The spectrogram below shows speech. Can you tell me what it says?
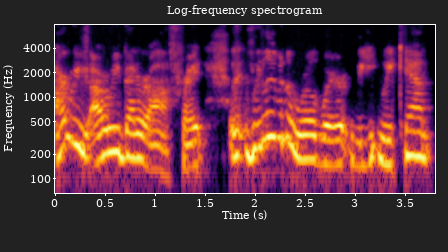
are we, are we better off, right? We live in a world where we, we can't,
